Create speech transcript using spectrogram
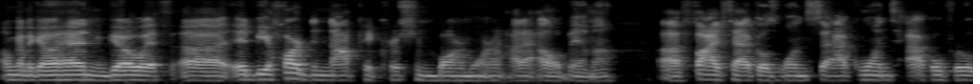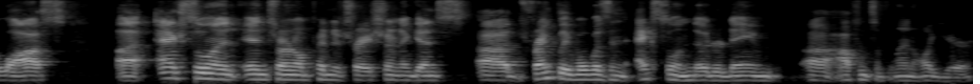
I'm gonna go ahead and go with uh it'd be hard to not pick Christian Barmore out of Alabama. Uh five tackles, one sack, one tackle for loss. Uh excellent internal penetration against uh frankly what was an excellent Notre Dame uh offensive line all year.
